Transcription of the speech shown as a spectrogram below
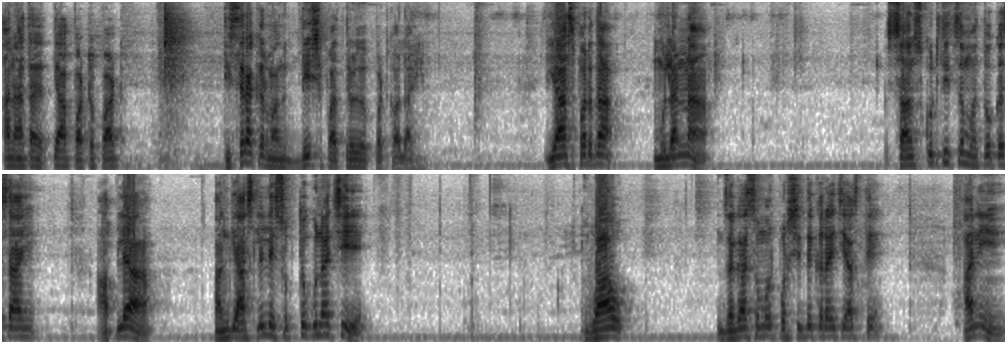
आणि आता त्या पाठोपाठ तिसरा क्रमांक देश पातळीवर पटकावला आहे. या स्पर्धा मुलांना संस्कृतीचं महत्त्व कसं आहे? आपल्या अंगी असलेले सुप्त गुणाची वाव जगासमोर प्रसिद्ध करायची असते. आणि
